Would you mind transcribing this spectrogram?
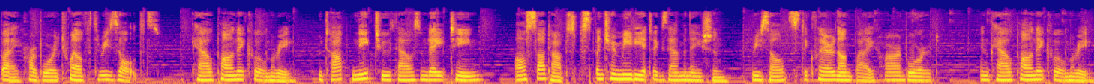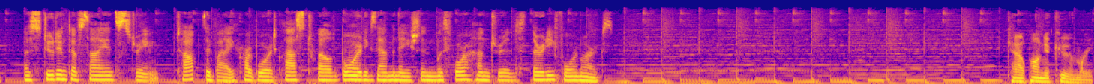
Bihar Board 12th results. Kalpana Kumari, who topped NEET 2018, also tops PSP intermediate examination, results declared on Bihar Board. In Kalpana Kumari, a student of science stream, topped the Bihar Board Class 12 board examination with 434 marks. Kalpana Kumari,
